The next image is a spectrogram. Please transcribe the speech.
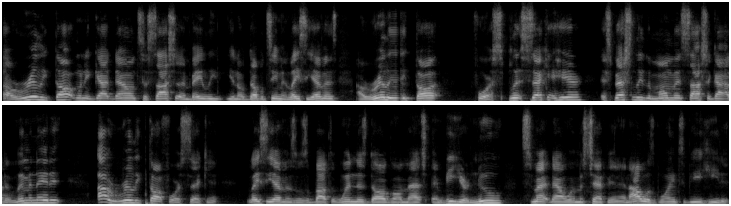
I really thought when it got down to Sasha and Bayley, you know, double teaming Lacey Evans, I really thought for a split second here, especially the moment Sasha got eliminated, I really thought for a second Lacey Evans was about to win this doggone match and be your new SmackDown Women's Champion, and I was going to be heated.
